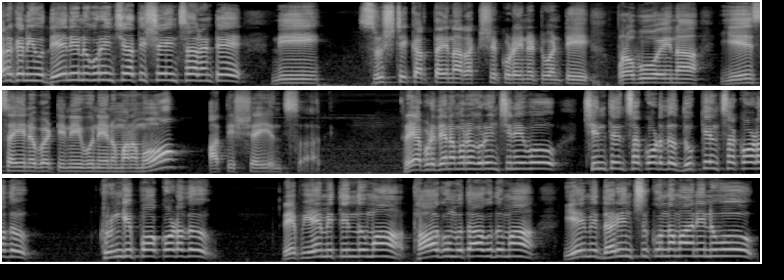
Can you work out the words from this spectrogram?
కనుక నీవు దేనిని గురించి అతిశయించాలంటే నీ సృష్టికర్త అయిన రక్షకుడైనటువంటి ప్రభు అయిన ఏసైన బట్టి నీవు నేను మనము అతిశయించాలి. రేపటి దినమును గురించి నీవు చింతించకూడదు దుఃఖించకూడదు కృంగిపోకూడదు. రేపు ఏమి తిందుమా తాగుము తాగుదుమా ఏమి ధరించుకుందామా అని నువ్వు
